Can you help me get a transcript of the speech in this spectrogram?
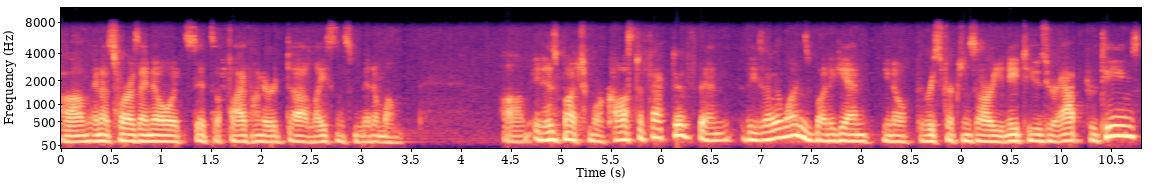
Um, and as far as I know, it's it's a 500 uh, license minimum. Um, it is much more cost effective than these other ones, but again, you know, the restrictions are you need to use your app through Teams,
